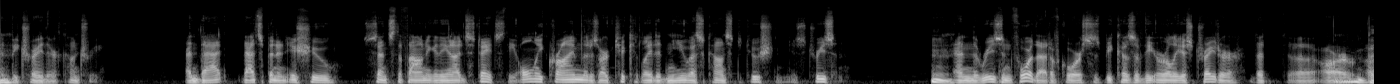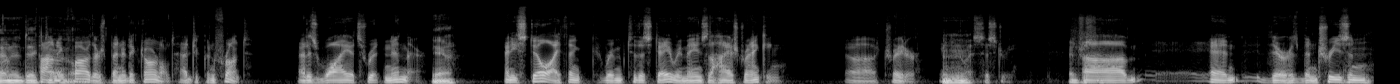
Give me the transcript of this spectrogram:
and betray their country? And that that's been an issue since the founding of the United States. The only crime that is articulated in the U.S. Constitution is treason. And the reason for that, of course, is because of the earliest traitor that uh, our uh, founding fathers, Benedict Arnold, had to confront. That is why it's written in there. Yeah. And he still, I think, rem- to this day, remains the highest ranking uh, traitor in U.S. history. Interesting. Um, and there has been treason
